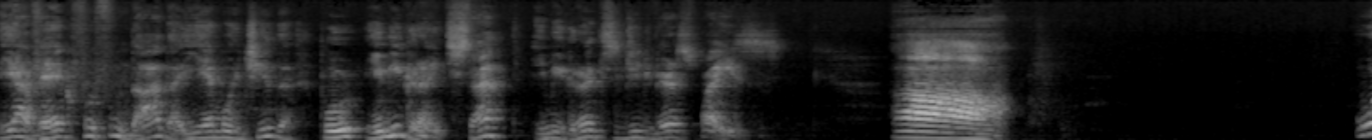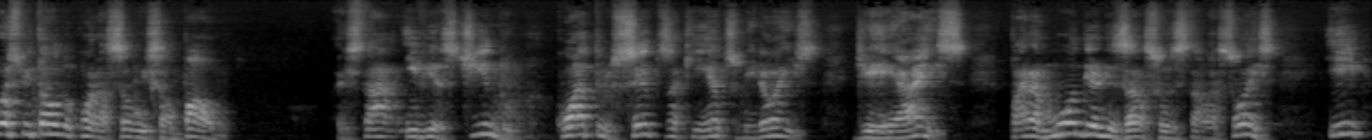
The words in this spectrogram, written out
E a VEG foi fundada e é mantida por imigrantes, tá? imigrantes de diversos países. Ah, o Hospital do Coração em São Paulo está investindo 400 a 500 milhões de reais para modernizar suas instalações e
